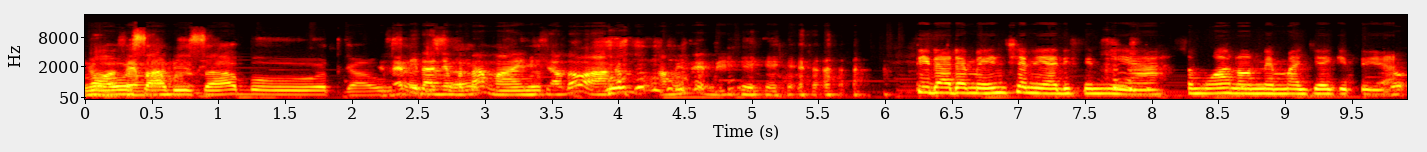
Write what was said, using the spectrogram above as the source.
nggak Wah, saya usah nih. disebut. Nggak usah Saya tidak nyebut nama, inisial doang. Kan ABCD. Tidak ada mention ya di sini ya. Semua non name aja gitu ya.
